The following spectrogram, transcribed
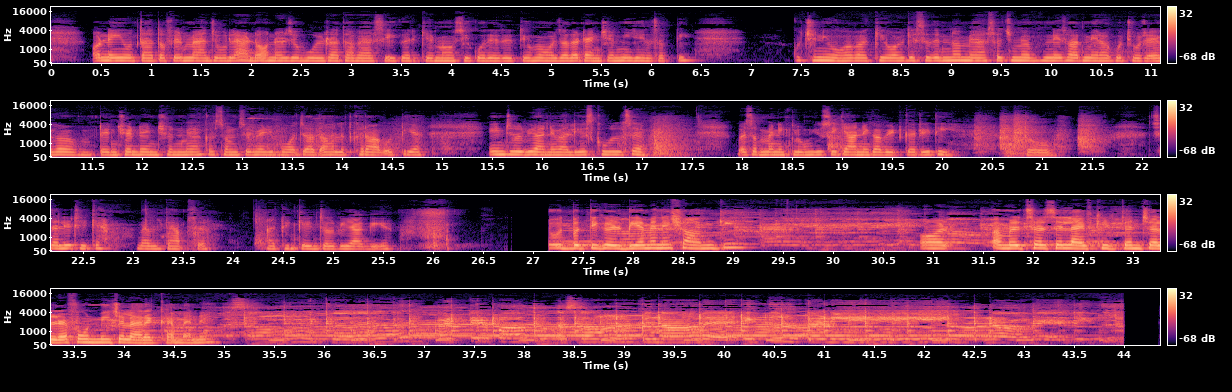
और नहीं होता तो फिर मैं जो लैंड ऑनर जो बोल रहा था वैसे ही करके मैं उसी को दे देती हूँ। मैं और ज़्यादा टेंशन नहीं झेल सकती। कुछ नहीं होगा, बाकी और किसी दिन ना मैं सच में अपने साथ मेरा कुछ हो जाएगा। टेंशन टेंशन में कसम से मेरी बहुत ज़्यादा हालत ख़राब होती है। एंजल भी आने वाली है स्कूल से। बस अब मैं निकलूँगी, उसी के आने का वेट कर रही थी। तो चलिए ठीक है, मिलते हैं आपसे। आई थिंक एंजल भी आ गई है। दूध बत्ती कर दी है मैंने शाम की। और अमृतसर से लाइव कीर्तन चल रहा है फ़ोन में ही चला रखा है मैंने।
